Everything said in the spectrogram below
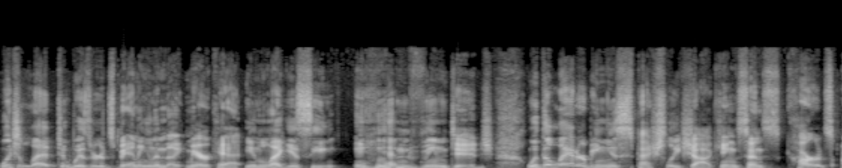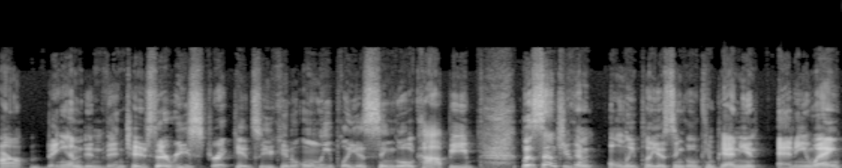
which led to Wizards banning the Nightmare Cat in Legacy and Vintage, with the latter being especially shocking since cards aren't banned in Vintage, they're restricted so you can only play a single copy. But since you can only play a single companion anyway,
